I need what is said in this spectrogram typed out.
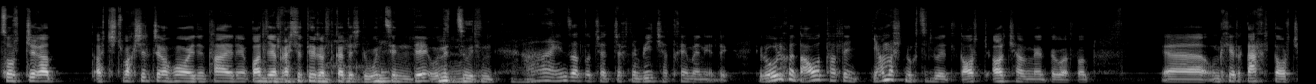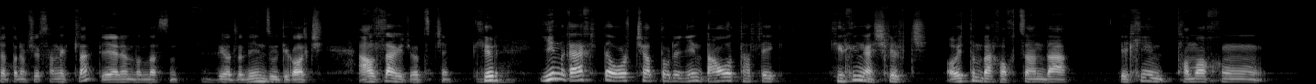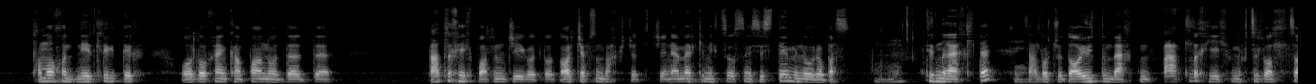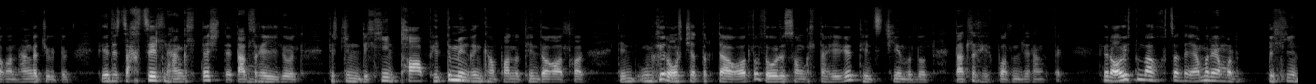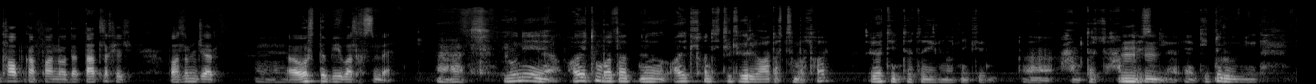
сурж байгаа очиж багшилж байгаа хүн хоёрын та хоёрын гол ялгааш тэр болох гэдэг шүү дээ. Үнцэн нь те. Үнэт зүйл нь аа энэ залуу чадчих чинь би чадах юм байна гэдэг. Тэр өөрийнхөө давуу талыг ямар ч нөхцөл байдалд орж орж харна гэдэг бол үнэхээр гахалтай ур чадвар юм шиг санагдлаа. Тэгээ яран дундаас нь би бол энэ зүйлийг олж авлаа гэж бодож байна. Тэгэхээр энэ гайхалтай ур чадварыг энэ давуу талыг хэрхэн ашиглаж оюутан байх хугацаанд дэлхийн томоохон томоохонд нэрлэгдэх уулуурхайн компаниудад дадлах хийх боломжийг бол олж авсан байх гэж бодож байна. Америк нэгдсэн улсын систем нь өөрөө бас тэр нь гайхалтай. Залуучууд оюутан байхад нь дадлах хийх нөхцөл бололцоог нь хангаж өгдөг. Тэгээд зах зээл нь хангалттай шүү дээ. Дадлага хийхвэл тэр чинь дэлхийн топ хэдэн мянган компаниуд тэнд байгаа болохоор тэнд үнэхээр ур чадвартай байгаа бол өөрөө сонголтоо хийгээд тэнцчих юм бол дадлага хийх боломжоор хангадаг. Тэгэхээр оюутан байх хугацаанд ямар ямар дэлхийн топ компаниудад дадлага хийх боломжоор өөртөө бий болгосон байна. Аа. Юуны оюутан болоод нэг оюутлахын тэтгэлгээр яваад очсон болохоор Рио Тинтотой ер нь бол нэлээд хамтарч хамт байсан. Тэд нар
